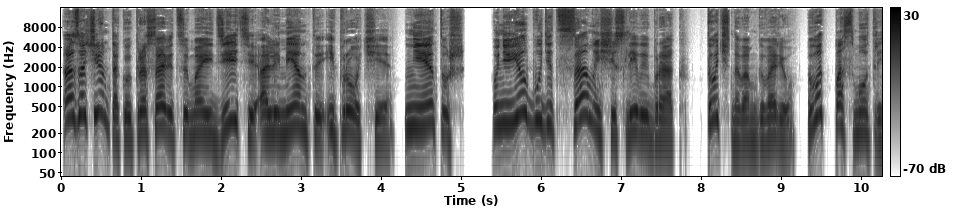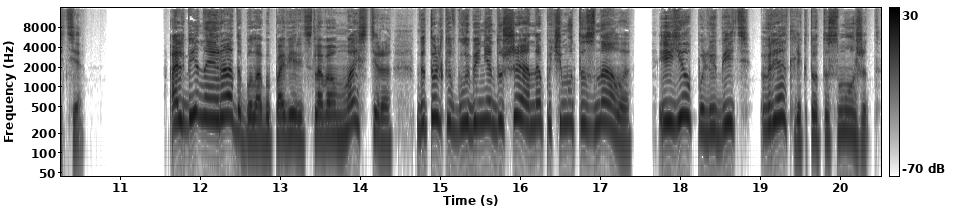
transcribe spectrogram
А зачем такой красавице мои дети, алименты и прочее? Нет уж, у нее будет самый счастливый брак. Точно вам говорю. Вот посмотрите. Альбина и рада была бы поверить словам мастера, да только в глубине души она почему-то знала, ее полюбить вряд ли кто-то сможет.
